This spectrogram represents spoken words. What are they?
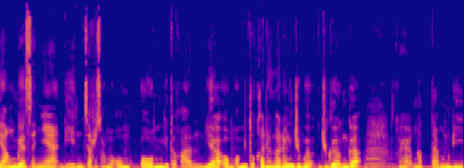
yang biasanya diincar sama om-om gitu kan. Ya om-om tuh kadang-kadang juga juga nggak kayak ngetem di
